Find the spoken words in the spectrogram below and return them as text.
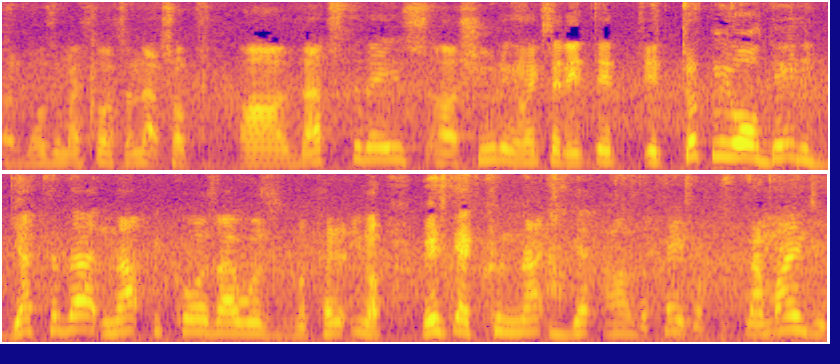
uh, those are my thoughts on that. So uh, that's today's uh, shooting. And like I said, it, it, it took me all day to get to that, not because I was repetitive. You know, basically I could not get on the paper. Now, mind you,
